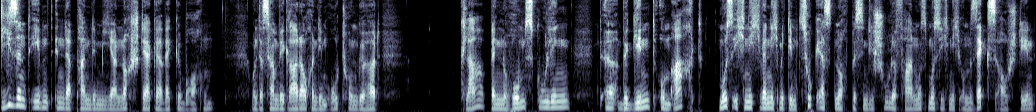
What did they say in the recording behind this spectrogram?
Die sind eben in der Pandemie ja noch stärker weggebrochen. Und das haben wir gerade auch in dem O-Ton gehört. Klar, wenn Homeschooling äh, beginnt um acht, muss ich nicht, wenn ich mit dem Zug erst noch bis in die Schule fahren muss, muss ich nicht um sechs aufstehen.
